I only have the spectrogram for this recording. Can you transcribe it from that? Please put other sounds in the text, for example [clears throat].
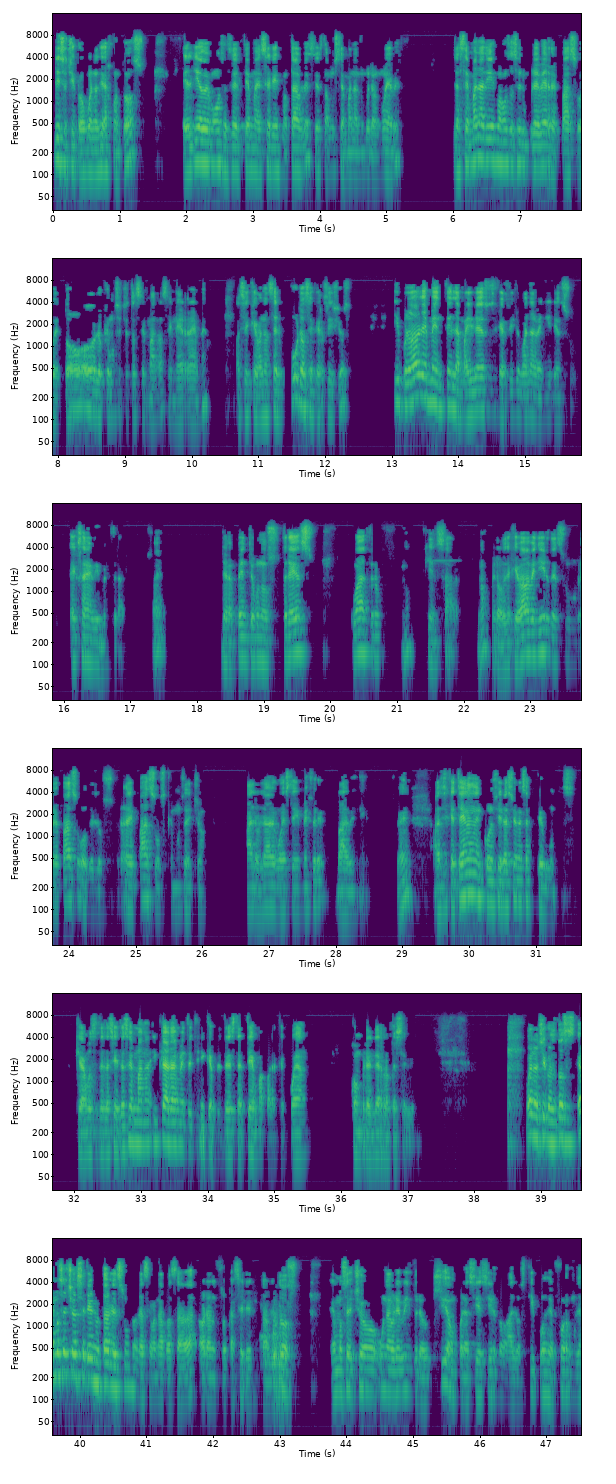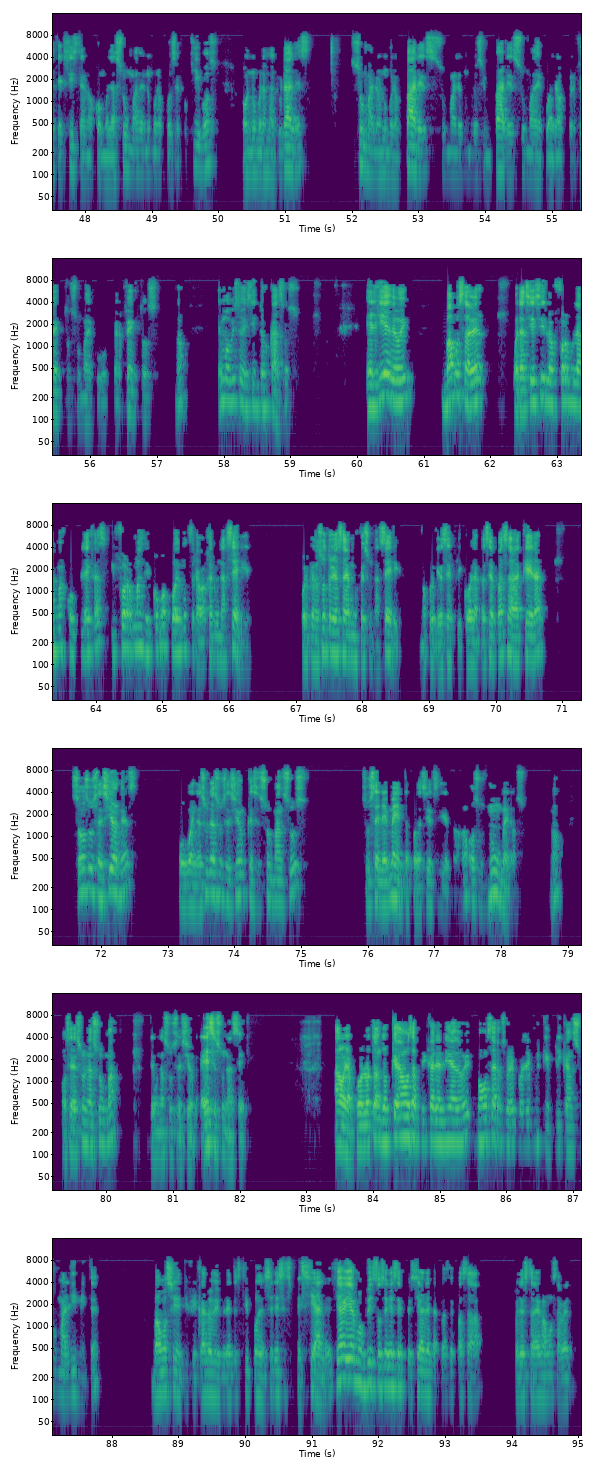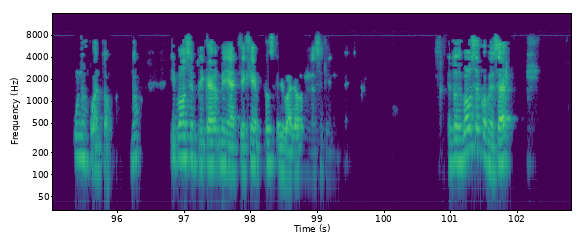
Listo, chicos, buenos días con todos. El día de hoy vamos a hacer el tema de series notables, ya estamos semana número 9. La semana 10 vamos a hacer un breve repaso de todo lo que hemos hecho estas semanas en RM, así que van a ser puros ejercicios y probablemente la mayoría de esos ejercicios van a venir en su examen bimestral. De repente unos 3, 4, ¿no? quién sabe, ¿no? Pero de que va a venir de su repaso o de los repasos que hemos hecho a lo largo de este bimestre, va a venir. Así que tengan en consideración esas preguntas que vamos a hacer la siguiente semana y claramente tienen que aprender este tema para que puedan comprender lo que se viene. Bueno chicos, entonces hemos hecho series notables 1 la semana pasada, ahora nos toca series notables 2. Hemos hecho una breve introducción, por así decirlo, a los tipos de fórmulas que existen, como la suma de números consecutivos o números naturales, suma de los números pares, suma de los números impares, suma de cuadrados perfectos, suma de cubos perfectos, ¿no? Hemos visto distintos casos. El día de hoy vamos a ver, por así decirlo, fórmulas más complejas y formas de cómo podemos trabajar una serie. Porque nosotros ya sabemos que es una serie, ¿no? Porque se explicó en la clase pasada que era, son sucesiones, o bueno, es una sucesión que se suman sus, sus elementos, por así decirlo, ¿no? O sus números, ¿no? O sea, es una suma de una sucesión. Esa es una serie. Ahora, por lo tanto, ¿qué vamos a aplicar el día de hoy? Vamos a resolver problemas que implican suma límite. Vamos a identificar los diferentes tipos de series especiales. Ya habíamos visto series especiales la clase pasada, pero esta vez vamos a ver unos cuantos más, ¿no? Y vamos a explicar mediante ejemplos el valor de una serie numérica. Entonces, vamos a comenzar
